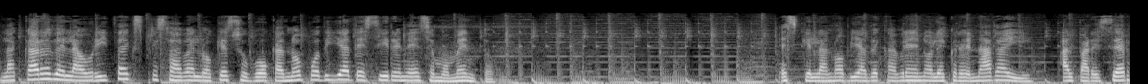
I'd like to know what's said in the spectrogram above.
la cara de Laurita expresaba lo que su boca no podía decir en ese momento. Es que la novia de Cabré no le cree nada y, al parecer,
